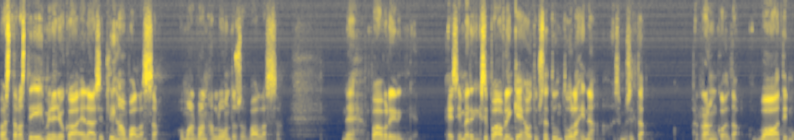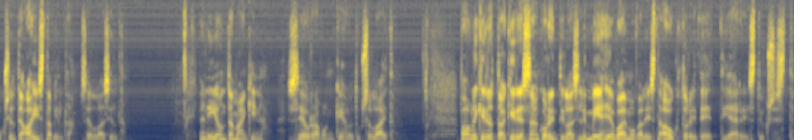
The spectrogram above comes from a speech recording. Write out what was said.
Vastaavasti ihminen, joka elää sitten lihan vallassa, oman vanhan luontonsa vallassa, ne Paavalin, esimerkiksi Paavalin kehotukset, ne tuntuu lähinnä semmoisilta rankoilta vaatimuksilta ja ahistavilta sellaisilta. Ja niin on tämänkin seuraavan kehotuksen laita. Paavali kirjoittaa kirjassaan korintilaisille miehen ja vaimon välistä auktoriteettijärjestyksestä.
